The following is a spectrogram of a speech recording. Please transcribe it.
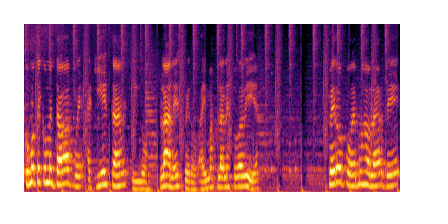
Como te comentaba, pues aquí están los planes, pero hay más planes todavía. Pero podemos hablar de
